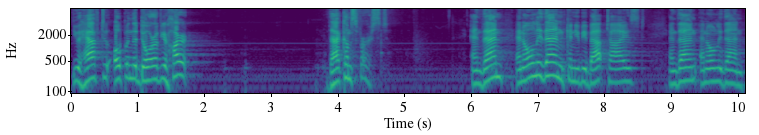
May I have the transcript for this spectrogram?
You have to open the door of your heart. That comes first. And then, and only then, can you be baptized. And then, and only then,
